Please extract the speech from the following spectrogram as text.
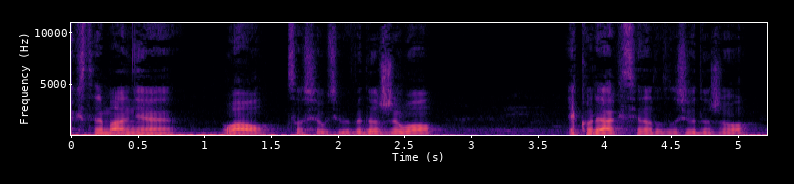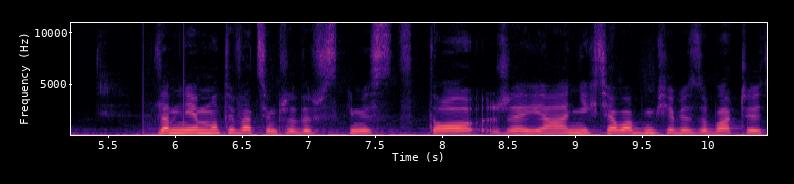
ekstremalnie wow, co się u Ciebie wydarzyło, jako reakcja na to, co się wydarzyło. Dla mnie motywacją przede wszystkim jest to, że ja nie chciałabym siebie zobaczyć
